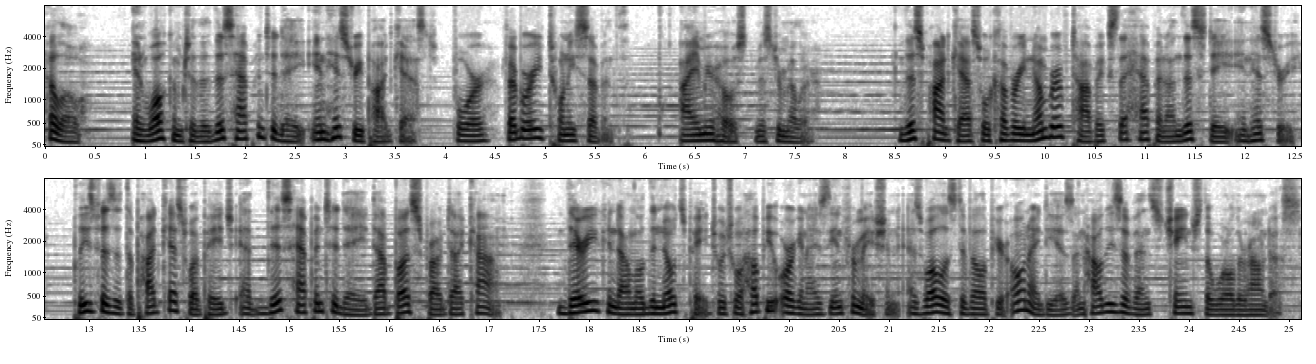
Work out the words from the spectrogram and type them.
Hello, and welcome to the This Happened Today in History podcast for February 27th. I am your host, Mr. Miller. This podcast will cover a number of topics that happened on this date in history. Please visit the podcast webpage at thishappenedtoday.buzzsprout.com. There you can download the notes page, which will help you organize the information as well as develop your own ideas on how these events change the world around us.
